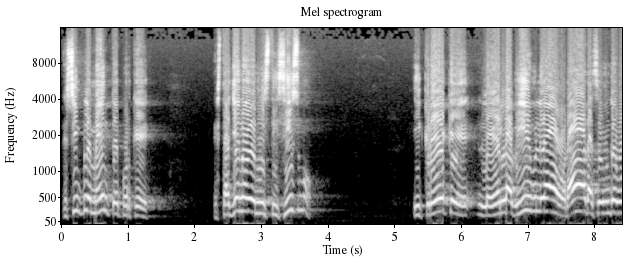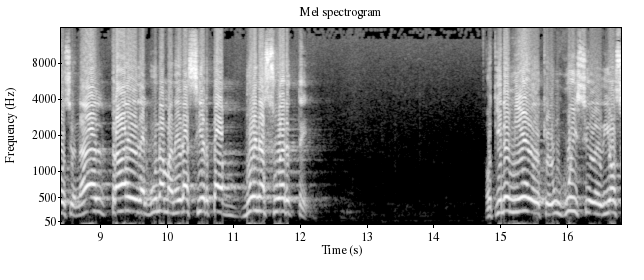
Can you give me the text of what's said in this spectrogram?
Es simplemente porque está lleno de misticismo y cree que leer la Biblia, orar, hacer un devocional, trae de alguna manera cierta buena suerte. O tiene miedo de que un juicio de Dios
